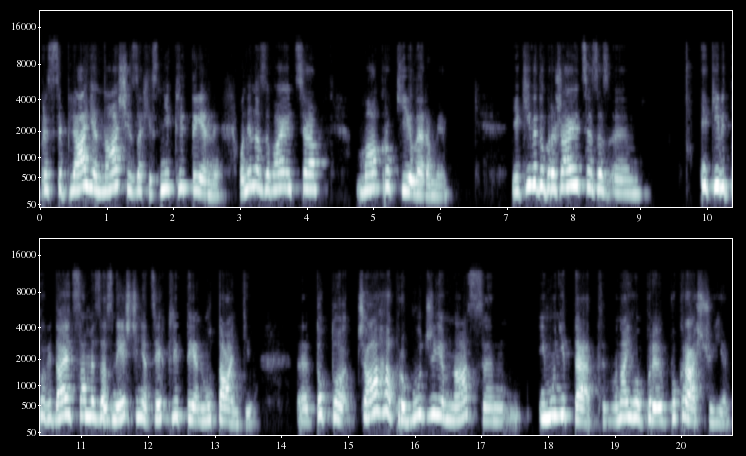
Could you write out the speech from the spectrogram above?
присипляє наші захисні клітини. Вони називаються макрокілерами, які відображаються за, е, які відповідають саме за знищення цих клітин, мутантів. Е, Тобто чага пробуджує в нас е, імунітет, вона його покращує.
